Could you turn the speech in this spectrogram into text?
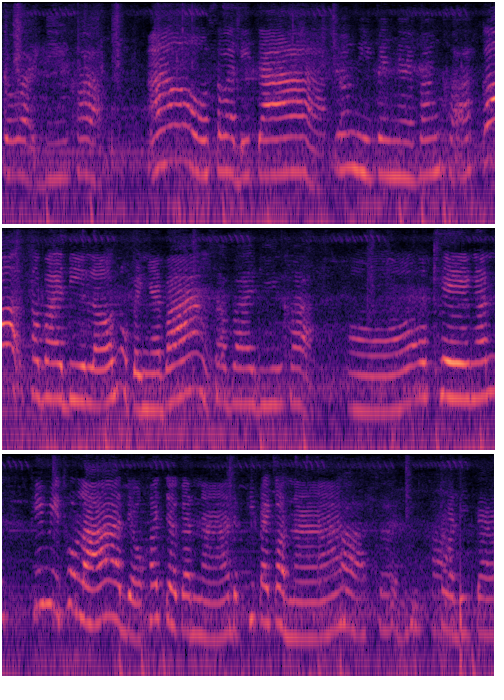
สวัสดีค่ะ อ้าว สวัสดีจ้า ช่วงนี้เป็นไงบ้างคะ ก็สบายดีแล้วหนูเป็นไงบ้าง สบายดีค่ะ อ๋อ โอเค งั้นพี่มีธุระ เดี๋ยวค่อยเจอกันนะ เดี๋ยวพี่ไปก่อนนะ ค่ะสวัสดีค่ะ สวัสดีจ้า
